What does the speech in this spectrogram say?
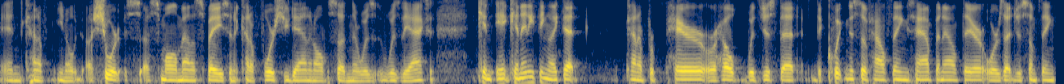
and kind of you know a short, a small amount of space, and it kind of forced you down, and all of a sudden there was was the accident. Can eh, can anything like that kind of prepare or help with just that the quickness of how things happen out there, or is that just something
